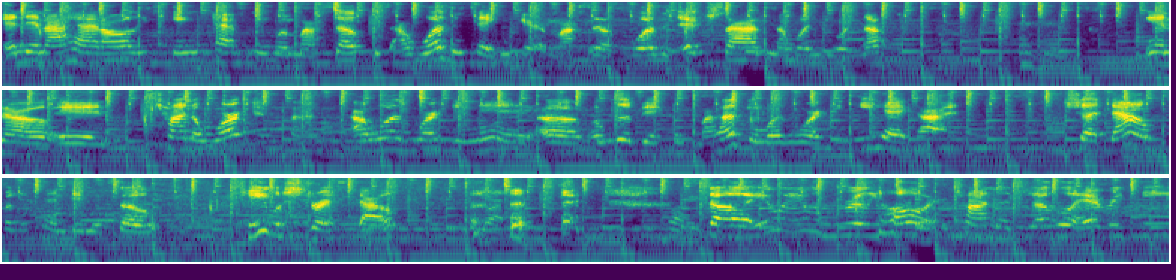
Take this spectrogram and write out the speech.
And then I had all these things happening with myself because I wasn't taking care of myself, wasn't exercising, I wasn't doing nothing. Mm-hmm. You know, and trying to work at the time. I was working in uh, a little bit because my husband wasn't working. He had got shut down for the pandemic, so he was stressed out. Right. right. So it, it was really hard trying to juggle everything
